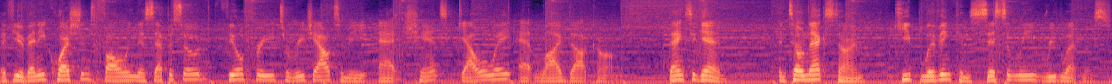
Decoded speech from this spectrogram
If you have any questions following this episode, feel free to reach out to me at chancegalloway at live.com. Thanks again. Until next time, keep living consistently relentless.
